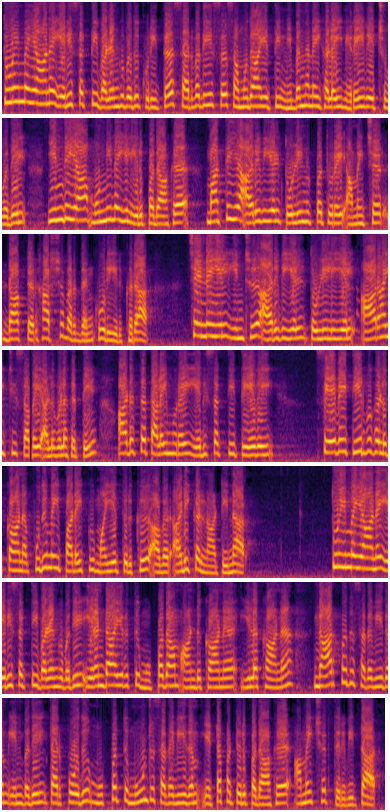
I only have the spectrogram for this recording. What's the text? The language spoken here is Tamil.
தூய்மையான எரிசக்தி வழங்குவது குறித்த சர்வதேச சமுதாயத்தின் நிபந்தனைகளை நிறைவேற்றுவதில் இந்தியா முன்னிலையில் இருப்பதாக மத்திய அறிவியல் தொழில்நுட்பத்துறை அமைச்சர் டாக்டர் ஹர்ஷவர்தன் கூறியிருக்கிறார். சென்னையில் இன்று அறிவியல் தொழிலியல் ஆராய்ச்சி சபை அலுவலகத்தில் அடுத்த தலைமுறை எரிசக்தி தேவை சேவை தீர்வுகளுக்கான புதுமை படைப்பு மையத்திற்கு அவர் அடிக்கல் நாட்டினார். தூய்மையான எரிசக்தி வழங்குவதில் இரண்டாயிரத்து முப்பதாம் ஆண்டுக்கான இலக்கான நாற்பது சதவீதம் என்பதில் தற்போது முப்பத்து மூன்று சதவீதம் எட்டப்பட்டிருப்பதாக அமைச்சர் தெரிவித்தார்.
